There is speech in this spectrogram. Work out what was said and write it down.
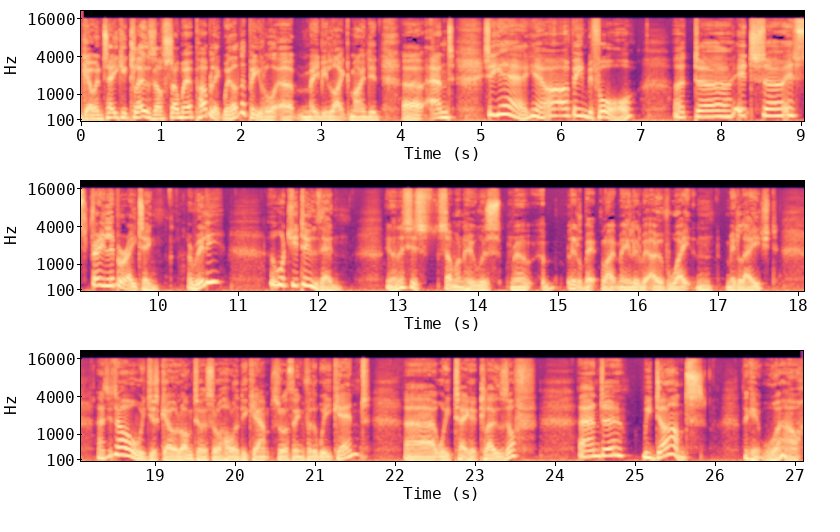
Go and take your clothes off somewhere public with other people, uh, maybe like minded. Uh, and so, yeah, yeah, I- I've been before. But, uh, it's, uh, it's very liberating. Really? What do you do then? You know, this is someone who was you know, a little bit like me, a little bit overweight and middle aged. I said, "Oh, we just go along to a sort of holiday camp sort of thing for the weekend. Uh, we take our clothes off and uh, we dance." Thinking, wow,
